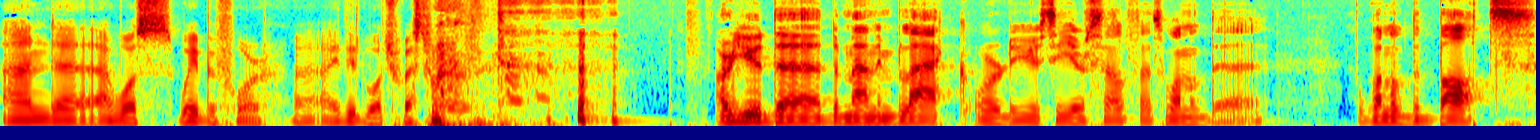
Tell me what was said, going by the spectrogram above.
and uh, I was way before uh, I did watch Westworld. Are you the the man in black, or do you see yourself as one of the one of the bots?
